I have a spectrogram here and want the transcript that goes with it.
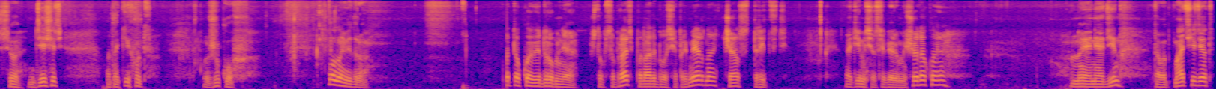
Все, 10 вот таких вот жуков. Полное ведро. Вот такое ведро мне, чтобы собрать, понадобилось примерно час 30. Надеемся, соберем еще такое. Но я не один. Там вот мать идет.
